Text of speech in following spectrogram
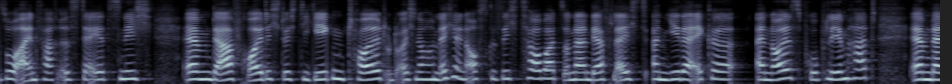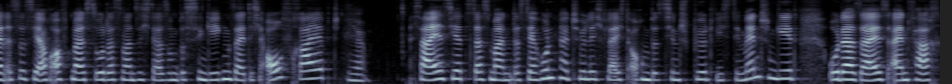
so einfach ist, der jetzt nicht ähm, da freudig durch die Gegend tollt und euch noch ein Lächeln aufs Gesicht zaubert, sondern der vielleicht an jeder Ecke ein neues Problem hat, ähm, dann ist es ja auch oftmals so, dass man sich da so ein bisschen gegenseitig aufreibt. Ja. Sei es jetzt, dass man, dass der Hund natürlich vielleicht auch ein bisschen spürt, wie es dem Menschen geht, oder sei es einfach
